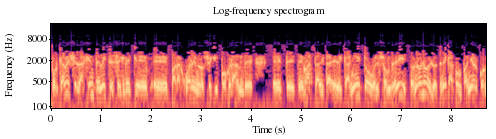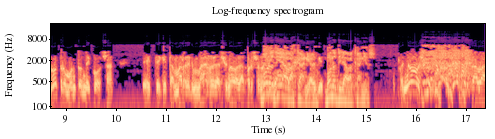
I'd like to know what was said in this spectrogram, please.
porque a veces la gente, viste, se cree que para jugar en los equipos grandes te, basta el, el, cañito o el sombrerito, no, no, lo tenés que acompañor con otro montón de cosas. Este, que están más, más relacionados a la personalidad. Vos no tirabas caños, vos no tirabas caños. No, yo, aportaba,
